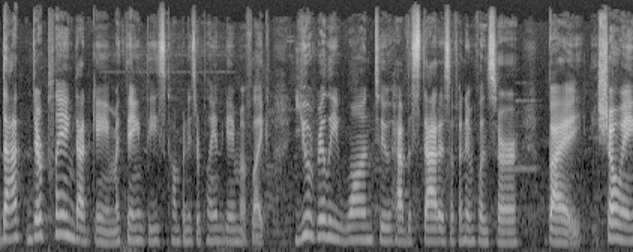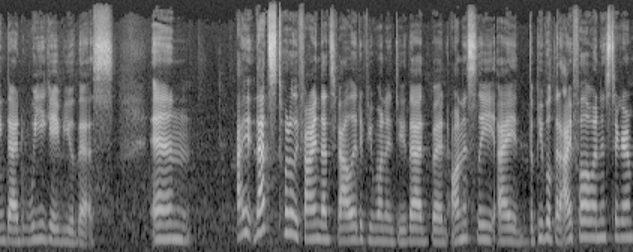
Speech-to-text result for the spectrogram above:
that they're playing that game. I think these companies are playing the game of like you really want to have the status of an influencer by showing that we gave you this. And I that's totally fine. That's valid if you want to do that, but honestly, I the people that I follow on Instagram,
